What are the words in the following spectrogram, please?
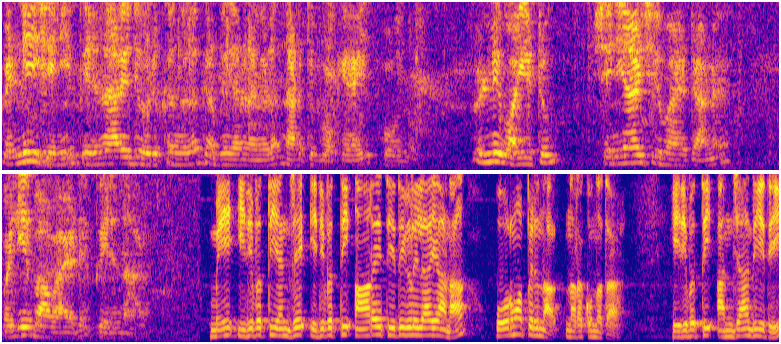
വെള്ളി ശനി പെരുന്നാളിന്റെ ഒരുക്കങ്ങളും ക്രമീകരണങ്ങളും നടത്തിപ്പൊക്കെയായി പോകുന്നു. വെള്ളി വൈകിട്ടും ശനിയാഴ്ചയുമായിട്ടാണ് വലിയ ബാബായുടെ പെരുന്നാൾ. മെയ് ഇരുപത്തിയഞ്ച് ഇരുപത്തി ആറ് തീയതികളിലായാണ് ഓർമ്മ പെരുന്നാൾ നടക്കുന്നത്. ഇരുപത്തി അഞ്ചാം തീയതി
